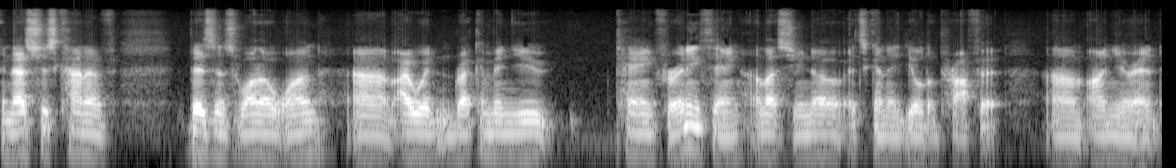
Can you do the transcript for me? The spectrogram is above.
and that's just kind of business 101. Um, I wouldn't recommend you paying for anything unless you know it's going to yield a profit um, on your end.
